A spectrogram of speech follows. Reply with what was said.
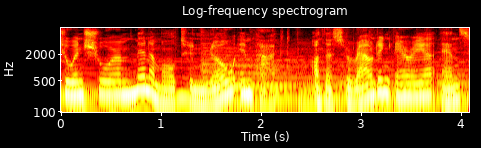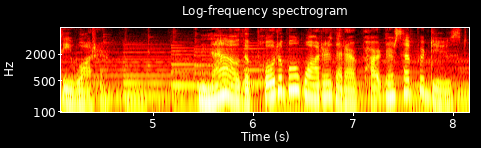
to ensure minimal to no impact on the surrounding area and seawater. Now, the potable water that our partners have produced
